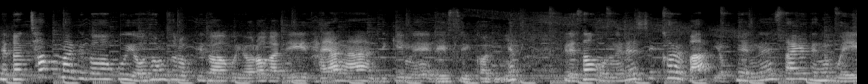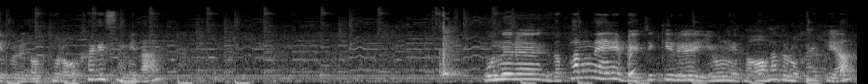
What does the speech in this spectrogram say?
약간 차분하기도 하고 여성스럽기도 하고 여러 가지 다양한 느낌을 낼 수 있거든요. 그래서 오늘은 C컬과 옆에는 사이드는 웨이브를 넣도록 하겠습니다. 오늘은 그래서 판넬 매직기를 이용해서 하도록 할게요.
